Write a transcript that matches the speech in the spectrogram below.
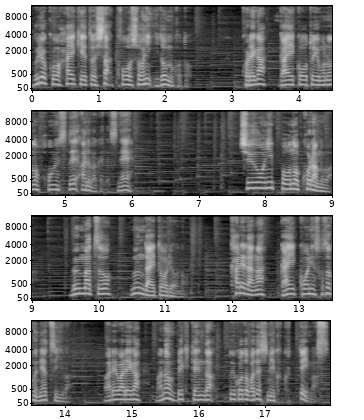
武力を背景とした交渉に挑むこと。これが外交というものの本質であるわけですね。中央日報のコラムは、文末をムン大統領の彼らが外交に注ぐ熱意は我々が学ぶべき点だという言葉で締めくくっています。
